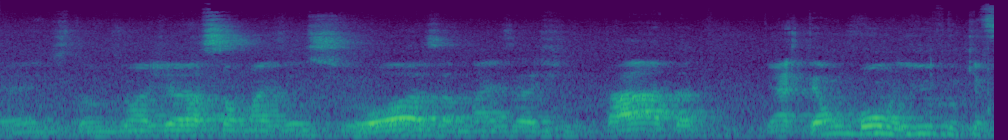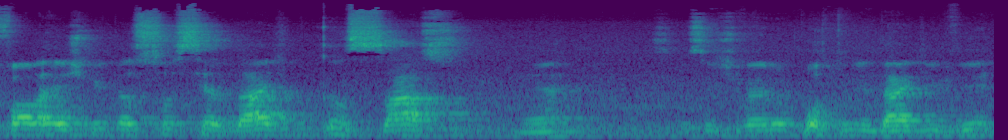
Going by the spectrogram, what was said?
É, estamos em uma geração mais ansiosa, mais agitada. Tem até um bom livro que fala a respeito da sociedade do cansaço. Né? Se vocês tiverem oportunidade de ver,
